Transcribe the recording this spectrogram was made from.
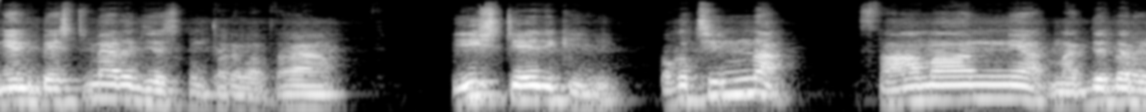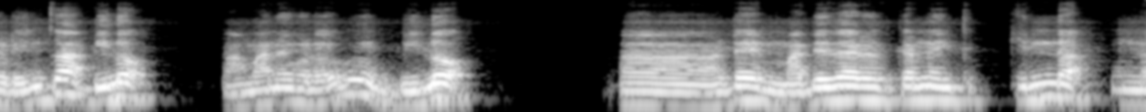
నేను బెస్ట్ మ్యారేజ్ చేసుకున్న తర్వాత ఈ స్టేజ్కి ఒక చిన్న సామాన్య మధ్యతరగతి ఇంకా బిలో సామాన్య కూడా బిలో అంటే మధ్యతరగతి కన్నా ఇంకా కింద ఉన్న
